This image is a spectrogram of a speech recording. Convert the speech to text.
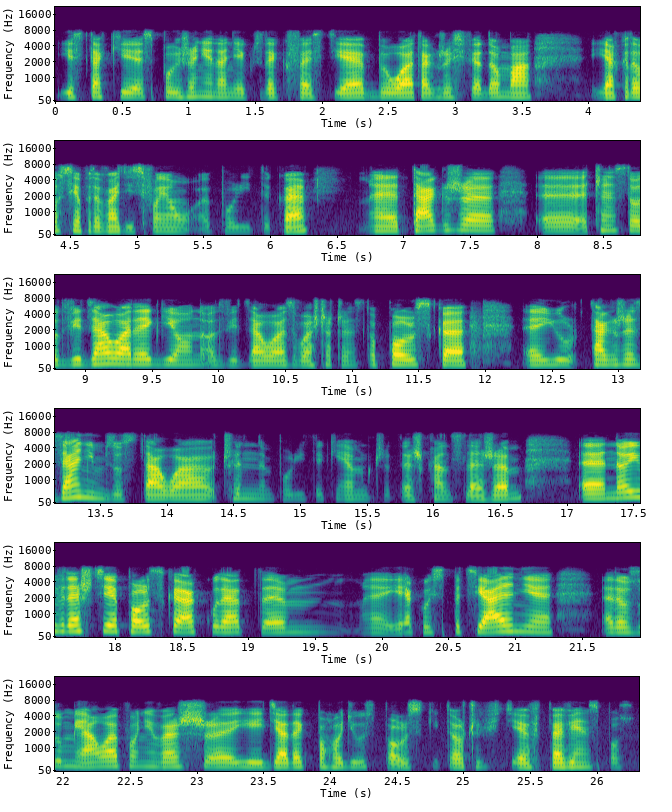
jest takie spojrzenie na niektóre kwestie. Była także świadoma, jak Rosja prowadzi swoją politykę. E, także e, często odwiedzała region, odwiedzała zwłaszcza często Polskę, już, także zanim została czynnym politykiem czy też kanclerzem. No i wreszcie Polskę akurat jakoś specjalnie rozumiała, ponieważ jej dziadek pochodził z Polski. To oczywiście w pewien sposób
